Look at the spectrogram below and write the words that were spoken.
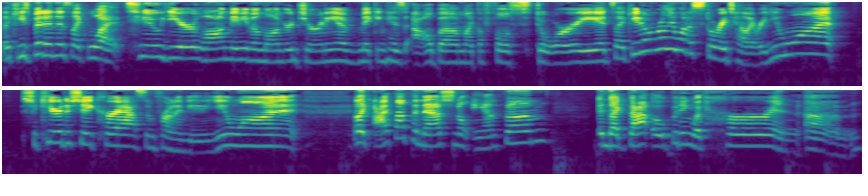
Like he's been in this like what two year long, maybe even longer journey of making his album like a full story. It's like you don't really want a storyteller. You want Shakira to shake her ass in front of you. You want like I thought the national anthem and like that opening with her and um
